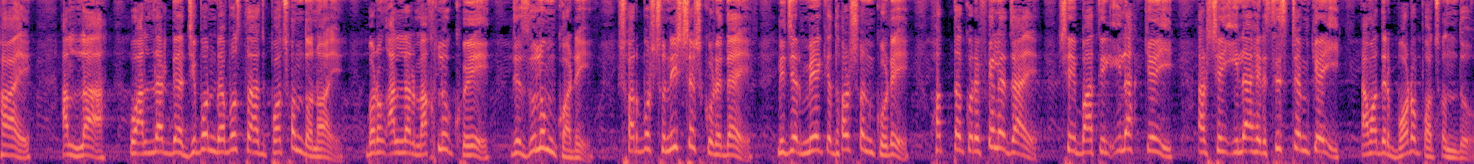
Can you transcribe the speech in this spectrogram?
হায় আল্লাহ ও আল্লাহর দেয়া জীবন ব্যবস্থা আজ পছন্দ নয়, বরং আল্লাহর মাখলুক হয়ে যে জুলুম করে, সর্বস্ব নিঃশেষ করে দেয়, নিজের মেয়েকে ধর্ষণ করে, হত্যা করে ফেলে যায় সেই বাতিল ইলাহকেই আর সেই ইলাহের সিস্টেমকেই আমাদের বড় পছন্দ।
